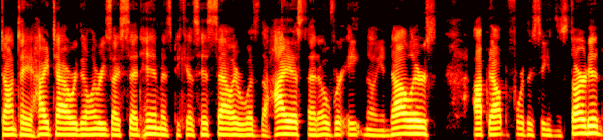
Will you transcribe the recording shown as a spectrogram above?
Dont'a Hightower. The only reason I said him is because his salary was the highest at over $8 million. Opt out before the season started.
